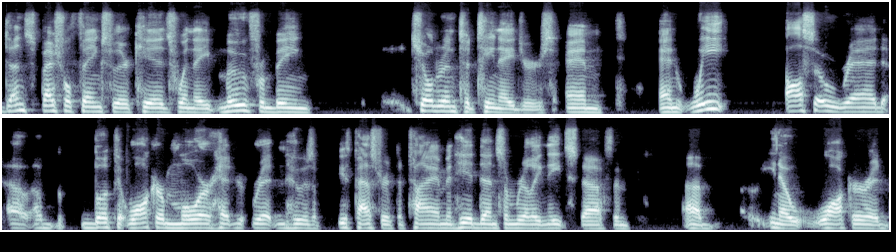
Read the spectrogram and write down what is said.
done special things for their kids when they moved from being children to teenagers, and and we also read a book that Walker Moore had written, who was a youth pastor at the time, and he had done some really neat stuff. And uh, you know, Walker had,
